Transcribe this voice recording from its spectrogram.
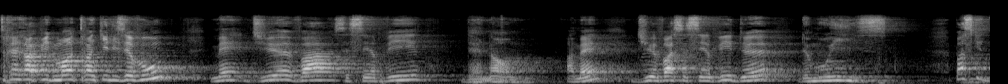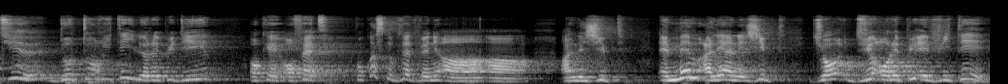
très rapidement, tranquillisez-vous, mais Dieu va se servir d'un homme. Amen. Dieu va se servir de, de Moïse. Parce que Dieu, d'autorité, il aurait pu dire, ok, en fait, pourquoi est-ce que vous êtes venu en, en, en Égypte? Et même aller en Égypte, Dieu, aurait pu éviter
